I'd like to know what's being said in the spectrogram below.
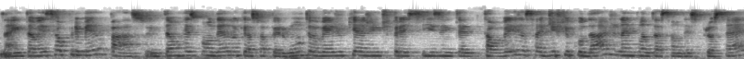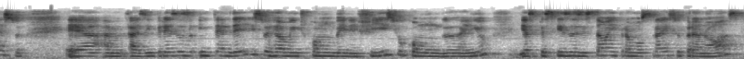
Né? Então, esse é o primeiro passo. Então, respondendo aqui a sua pergunta, eu vejo que a gente precisa entender, talvez essa dificuldade na implantação desse processo, é as empresas entender isso realmente como um benefício, como um ganho, e as pesquisas estão aí para mostrar isso para nós,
